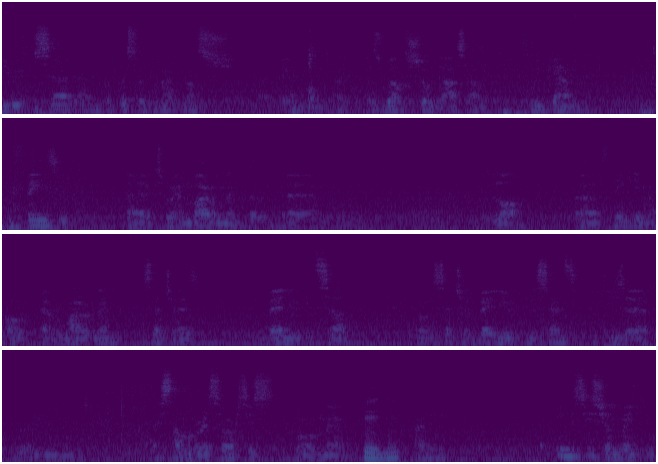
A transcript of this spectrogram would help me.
You said, and Professor Donatos um, uh, as well showed us how we can phase it uh, to environmental um, uh, law, uh, thinking of environment such as value itself, or such a value in the sense is a, um, a sum of resources for men. Mm-hmm. And in decision making,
